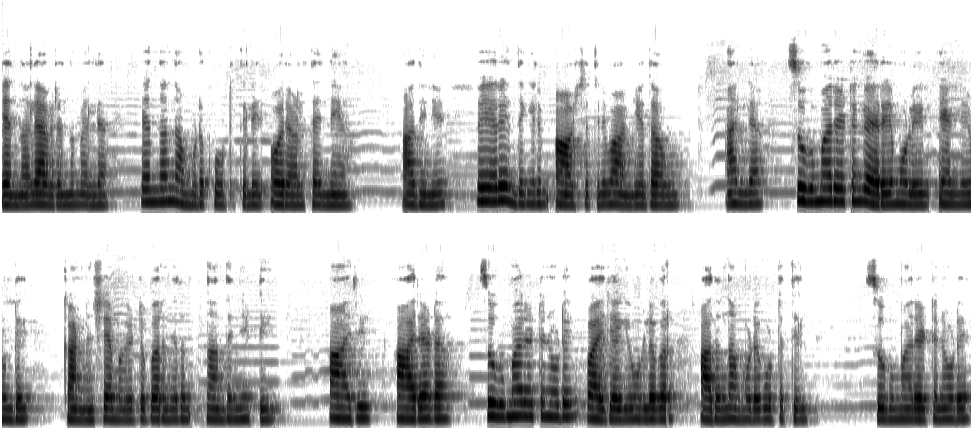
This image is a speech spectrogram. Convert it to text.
എന്നാൽ അവരൊന്നുമല്ല. എന്നാൽ നമ്മുടെ കൂട്ടത്തിലെ ഒരാൾ തന്നെയാണ് അതിന് വേറെ എന്തെങ്കിലും ആവശ്യത്തിന് വാങ്ങിയതാവും. അല്ല സുകുമാരേട്ടൻ കയറിയ മുളയിൽ എണ്ണയുണ്ട്. കണ്ണൻ ക്ഷമകെട്ട് പറഞ്ഞതും നന്ദൻ ഞെട്ടി. ആര്? ആരാടാ? സുകുമാരേട്ടനോട് വൈരാഗ്യമുള്ളവർ അതും നമ്മുടെ കൂട്ടത്തിൽ. സുകുമാരേട്ടനോട്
